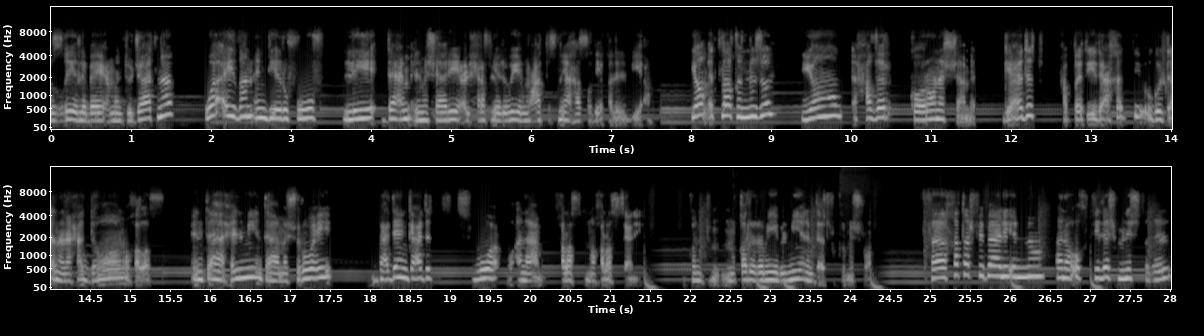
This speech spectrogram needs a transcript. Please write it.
صغير لبيع منتجاتنا وأيضا عندي رفوف لدعم المشاريع الحرف اليدوية المعاد تصنيعها صديقة للبيئة. يوم إطلاق النزل يوم حظر كورونا الشامل. قعدت حطيت إيدي على خدي وقلت أنا لحد هون وخلص انتهى حلمي انتهى مشروعي. بعدين قعدت أسبوع وأنا خلاص إنه خلاص يعني كنت مقررة مية بالمية أنا بدي أترك المشروع. فخطر في بالي إنه أنا وأختي ليش ما نشتغل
